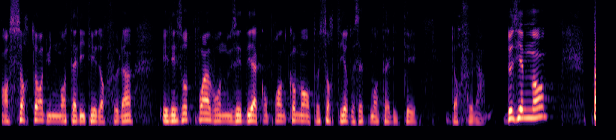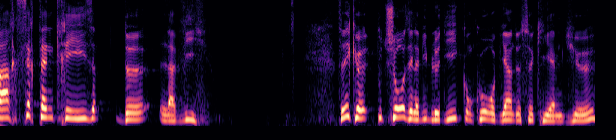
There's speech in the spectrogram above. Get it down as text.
en sortant d'une mentalité d'orphelin? Et les autres points vont nous aider à comprendre comment on peut sortir de cette mentalité d'orphelin. Deuxièmement, par certaines crises, de la vie. Vous savez que toute chose, et la Bible dit, concourt au bien de ceux qui aiment Dieu.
